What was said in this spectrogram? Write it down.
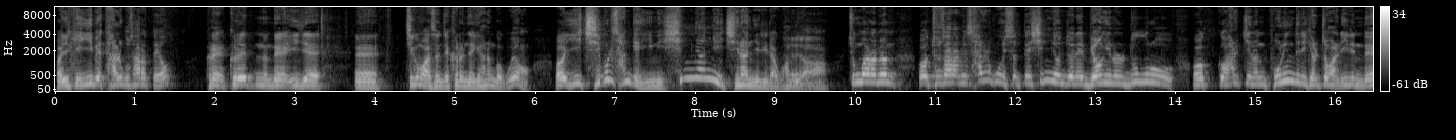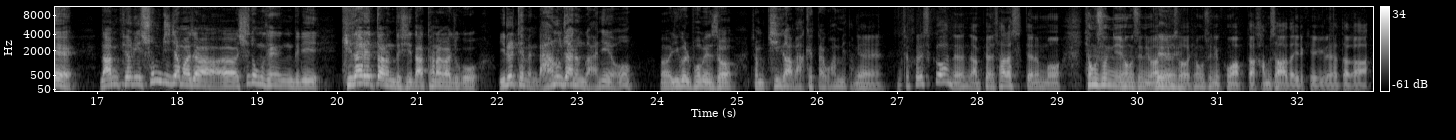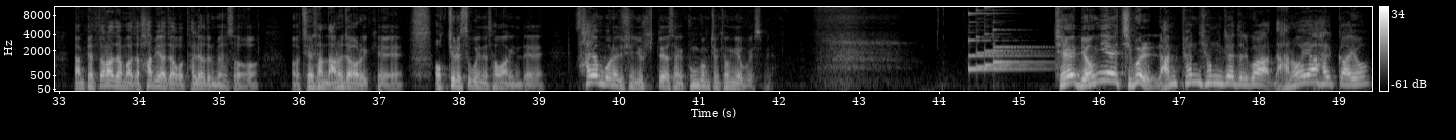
어, 이렇게 입에 달고 살았대요. 그래 그랬는데 이제 에, 지금 와서 이제 그런 얘기 하는 거고요. 어, 이 집을 산 게 이미 10년이 지난 일이라고 합니다. 즉 말하면 어, 두 사람이 살고 있을 때 10년 전에 명의를 누구로 어, 그 할지는 본인들이 결정할 일인데 남편이 숨지자마자 어, 시동생들이 기다렸다는 듯이 나타나가지고 이를테면 나누자는 거 아니에요. 어, 이걸 보면서 좀 기가 막혔다고 합니다. 네, 진짜 그랬을 것 같네. 남편 살았을 때는 뭐 형수님, 형수님 하면서 형수님 고맙다, 감사하다 이렇게 얘기를 하다가 남편 떠나자마자 합의하자고 달려들면서 어, 재산 나누자고 이렇게 억지를 쓰고 있는 상황인데 사연 보내주신 60대 여성의 궁금증 정리해 보겠습니다. 제 명의의 집을 남편 형제들과 나눠야 할까요?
